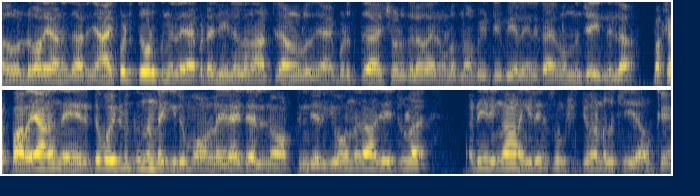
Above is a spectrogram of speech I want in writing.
അതുകൊണ്ട് പറയാണ് കാരണം ഞാൻ ഇപ്പോൾ എടുത്ത് കൊടുക്കുന്നില്ല. ഞാൻ ഇപ്പോൾ ഡൽഹിയിലുള്ള നാട്ടിലാണുള്ളത്. ഞാൻ ഇപ്പോൾ എടുത്ത് അയച്ചു കൊടുക്കലോ കാര്യങ്ങളൊന്നോ ബി ടി പി അല്ലെങ്കിൽ കാര്യങ്ങളൊന്നും ചെയ്യുന്നില്ല. പക്ഷെ പറയാണ് നേരിട്ട് പോയിട്ട് എടുക്കുന്നുണ്ടെങ്കിലും ഓൺലൈനായിട്ടായാലും നോർത്ത് ഇന്ത്യയിലേക്ക് പോകുന്നവർ ആദ്യമായിട്ടുള്ള ഡീലിംഗ് ആണെങ്കിൽ സൂക്ഷിച്ചു കണ്ടൊക്കെ ചെയ്യാം ഓക്കെ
